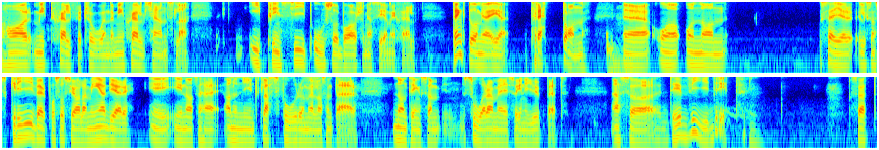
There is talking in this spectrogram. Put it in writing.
har mitt självförtroende, min självkänsla i princip osårbar som jag ser mig själv. Tänk då om jag är 13 eh, och, och någon säger, liksom skriver på sociala medier i, i något sånt här anonymt klassforum eller något sånt där. Någonting som sårar mig så in i djupet. Alltså, det är vidrigt. Mm. Så att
